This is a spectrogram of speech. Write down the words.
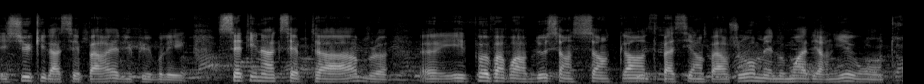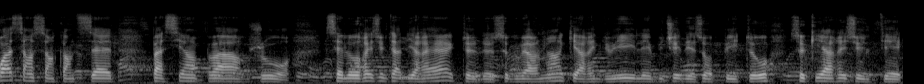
issu qui la séparé du public. C'est inacceptable. Euh, ils peuvent avoir 250 patients par jour, mais le mois dernier, on 357 patients par jour. C'est le résultat direct de ce gouvernement qui a réduit les budgets des hôpitaux, ce qui a résulté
